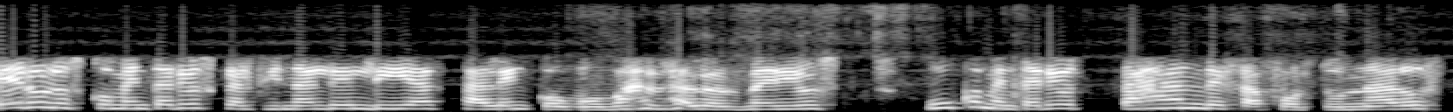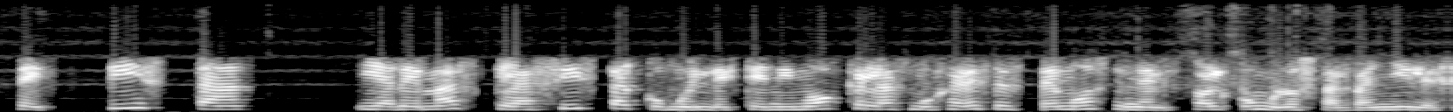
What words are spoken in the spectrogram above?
pero los comentarios que al final del día salen como más a los medios, un comentario tan desafortunado, sexista, y además clasista como el de que animó que las mujeres estemos en el sol como los albañiles.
